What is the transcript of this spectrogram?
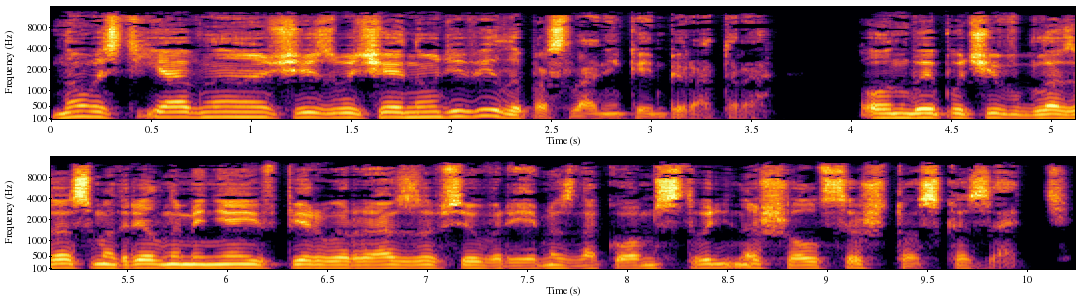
Новость явно чрезвычайно удивила посланника императора. Он, выпучив глаза, смотрел на меня и в первый раз за все время знакомства не нашелся, что сказать.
